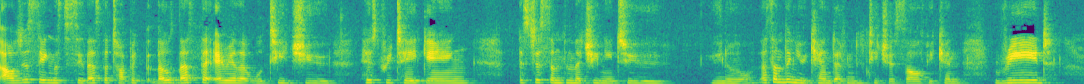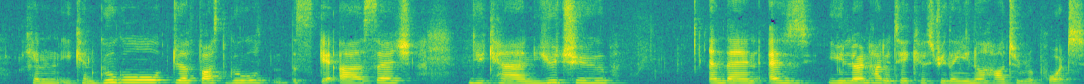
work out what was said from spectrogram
I was just saying this to say that's the topic, that, that's the area that will teach you history taking. It's just something that you need to, you know, that's something you can definitely teach yourself. You can read, can you can google do a fast google uh, search. You can youtube. And then as you learn how to take history then you know how to report.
